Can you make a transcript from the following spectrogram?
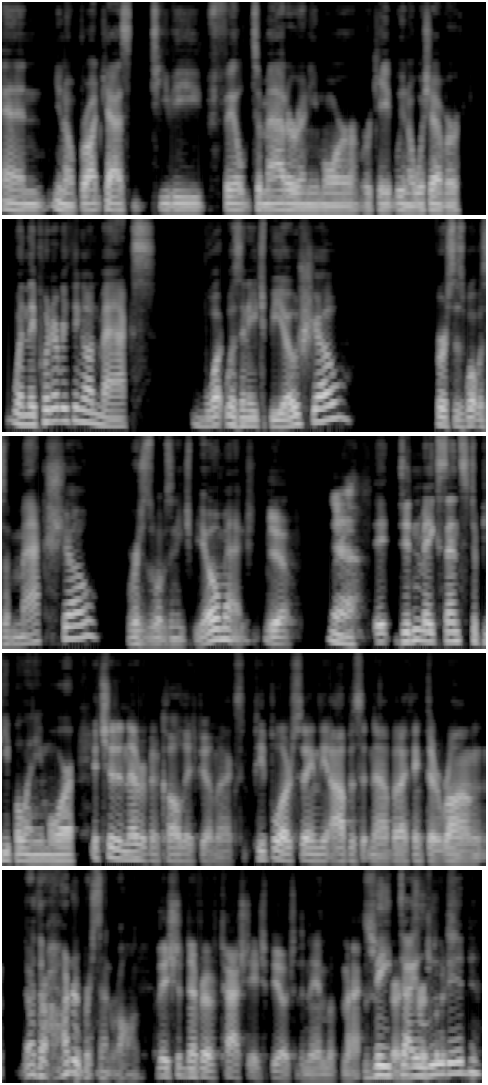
and, you know, broadcast TV failed to matter anymore or cable, you know, whichever, when they put everything on Max, what was an HBO show versus what was a Max show versus what was an HBO Max. Yeah. Yeah. It didn't make sense to people anymore. It should have never been called HBO Max. People are saying the opposite now, but I think they're wrong. They're, they're 100% wrong. They should never have attached HBO to the name of Max. They in the diluted.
